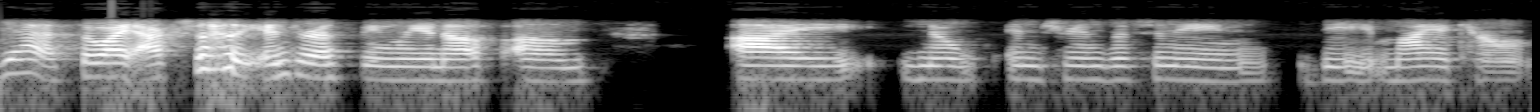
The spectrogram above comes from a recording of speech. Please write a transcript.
yeah, so I actually, interestingly enough, um, I, you know, in transitioning the my account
